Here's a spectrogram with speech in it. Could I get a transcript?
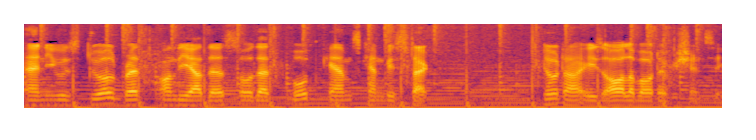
and use dual breath on the other so that both camps can be stacked. Dota is all about efficiency.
